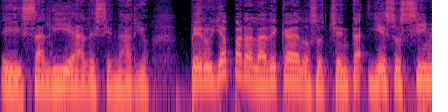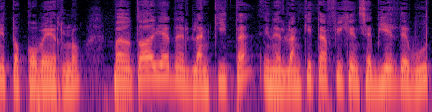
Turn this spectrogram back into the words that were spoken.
eh, salía al escenario. Pero ya para la década de los 80, y eso sí me tocó verlo, bueno, todavía en el Blanquita, en el Blanquita, fíjense, vi el debut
